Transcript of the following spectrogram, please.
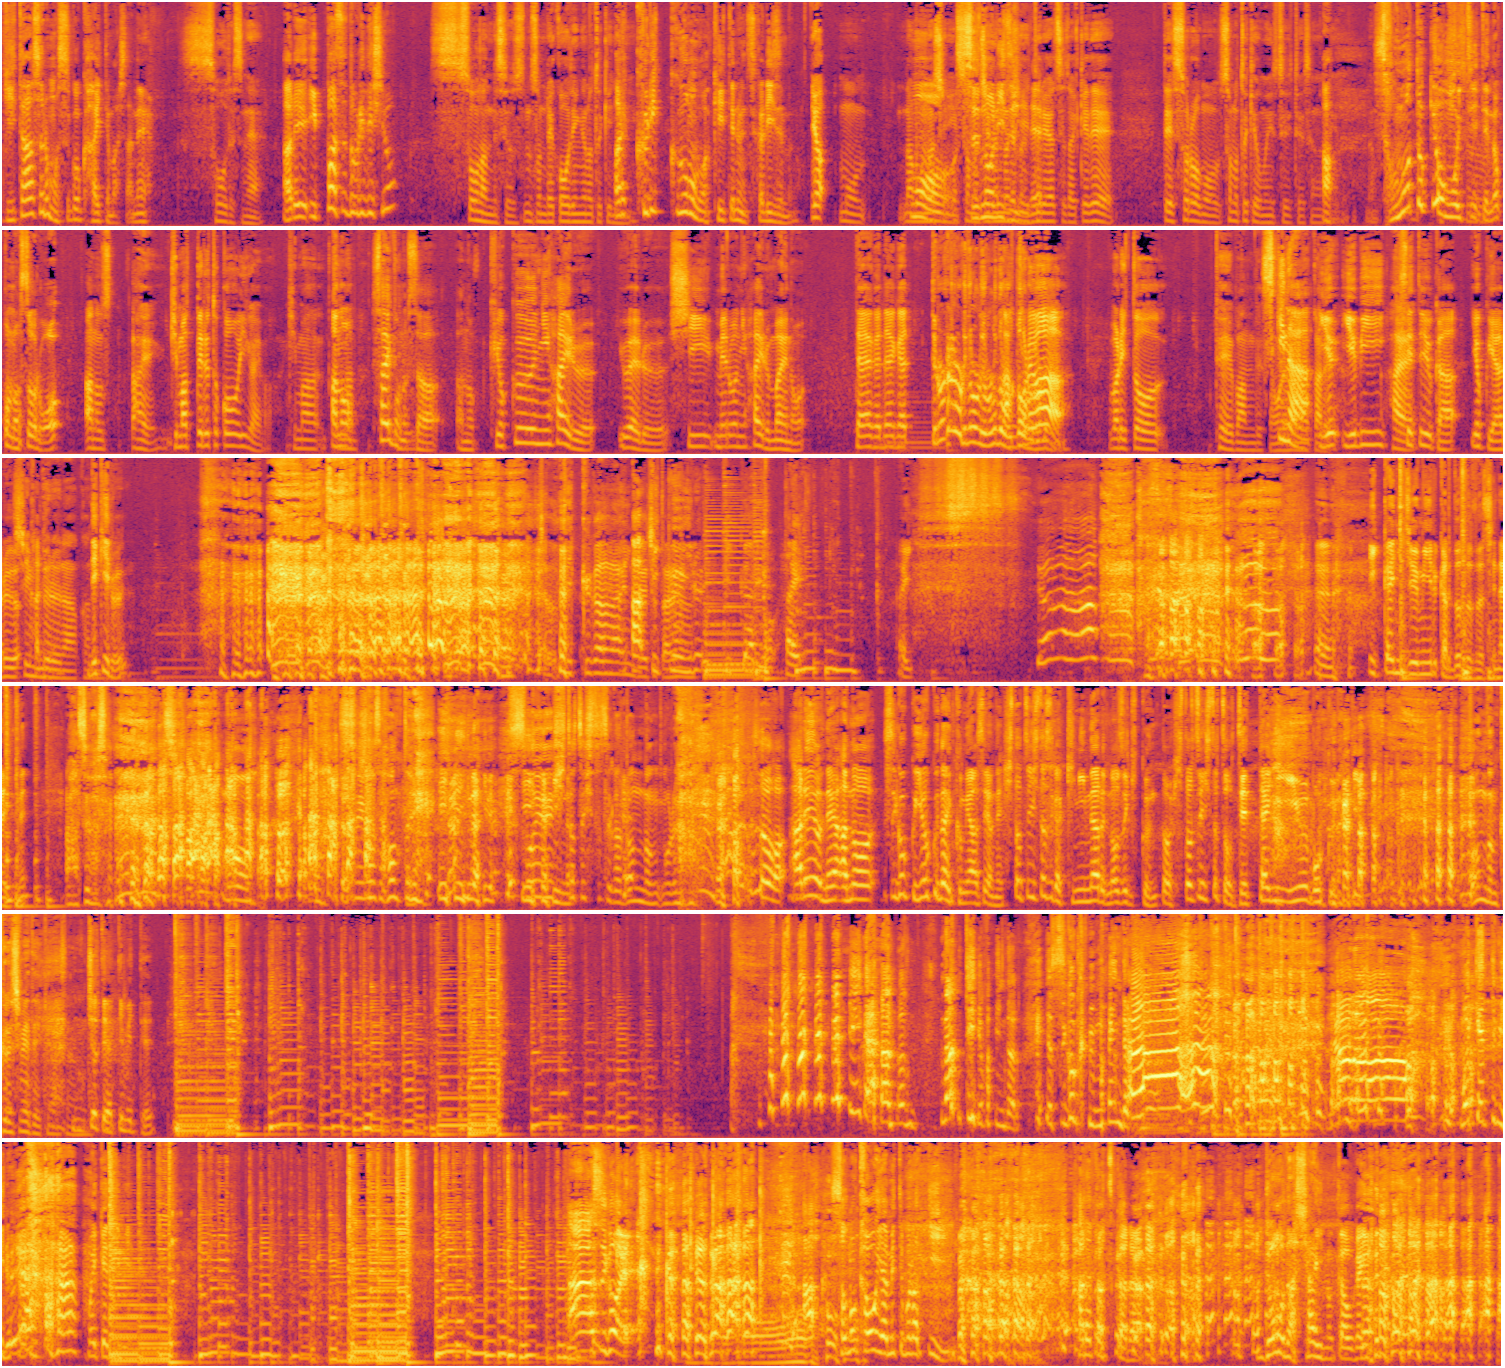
ギターソロもすごく入ってましたね。そうですねあれ、一発撮りでしょ？そうなんですよそのレコーディングの時にあれ、クリックオンは聞いてるんですか、リズムの？いやもう何もうにその素のリズムでてるやつだけででソロもその時思いついたやつなのあでなんかその時思いついてんの？このソロ？あのはい決まってるとこ以外は決まあの最後のさ、あの、曲に入る、いわゆる C メロに入る前の、ダガダガ、ドロロロロロロロロあこれは割と定番です好きな俺の中でゆ指癖というか、よくやる。シンプルな感じできるちょっとピックがないんで、あ、ちょっとあれピックいるピックあるよ。はい。はい。う ん一階に住民いるからドドドしないでね。あ、すいません。もう、すいません、本当に。そういう一つ一つがどんどん俺は、そう、あれよね、あの、すごく良くない組み合わせよね。一つ一つが気になる野月くんと、一つ一つを絶対に言う僕っていう。どんどん苦しめていきますよ。ちょっとやってみて。いや、あの、なんて言えばいいんだろう。いや、すごくうまいんだけど。もう一回やってみる？もう一回やってみる？あー、すごい あ、その顔やめてもらっていい？腹立つから。どうだ、シャイの顔が今。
